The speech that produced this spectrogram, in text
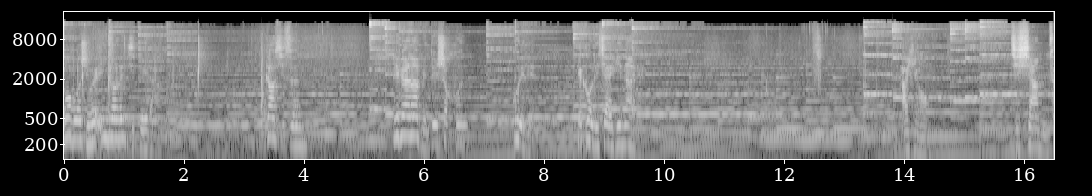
我无想要影响恁一家人，到时阵你要安怎面对淑芬、桂莲，还有你这个囡仔呢？阿雄。一声唔知，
